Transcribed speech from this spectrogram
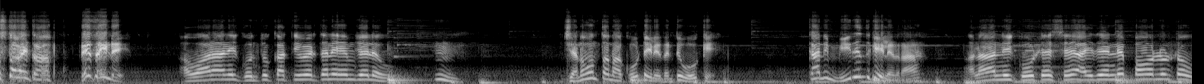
చూస్తావేంట్రా? వేసేయండి. అవ్వానా నీ గొంతు కత్తి పెడితేనే ఏం చేయలేవు. హ్మ్. జనమంతా నాకు ఓటేయలేదంటే ఓకే. కానీ మీరెందుకు వేయలేదురా? అనా నీ కోటేస్తే ఐదేళ్ళే పవర్లు ఉంటావు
